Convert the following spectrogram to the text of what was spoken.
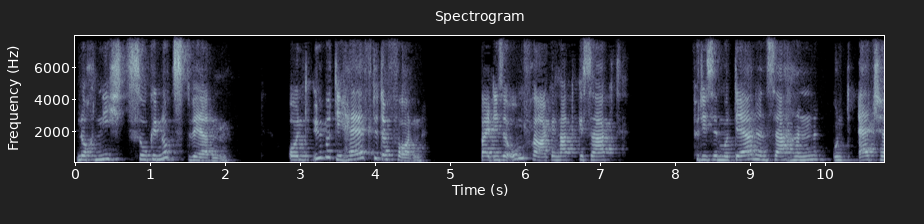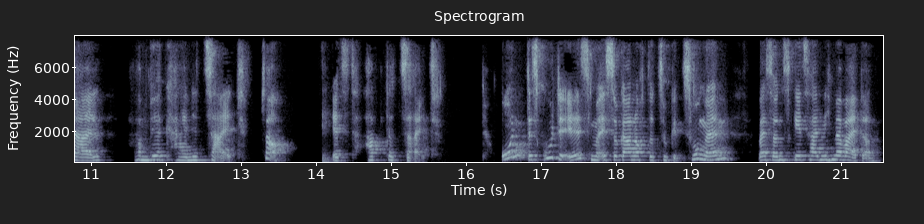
noch nicht so genutzt werden. Und über die Hälfte davon bei dieser Umfrage hat gesagt, für diese modernen Sachen und Agile haben wir keine Zeit. So, jetzt habt ihr Zeit. Und das Gute ist, man ist sogar noch dazu gezwungen, weil sonst geht's halt nicht mehr weiter.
